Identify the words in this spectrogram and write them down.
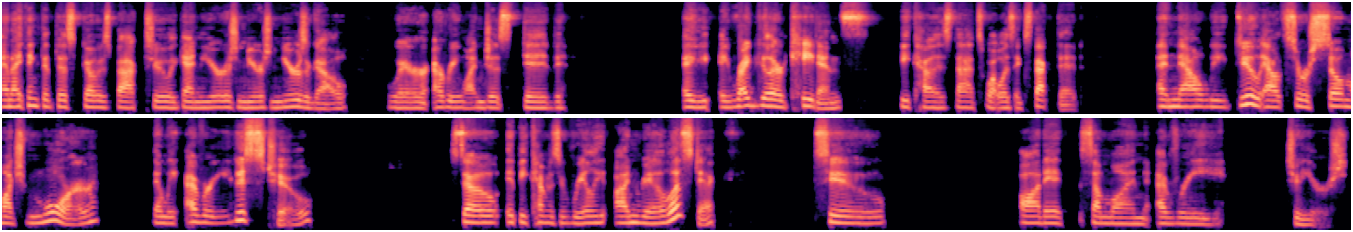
and I think that this goes back to, again, years and years and years ago, where everyone just did a, a regular cadence because that's what was expected. And now we do outsource so much more than we ever used to. So it becomes really unrealistic to audit someone every two years.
